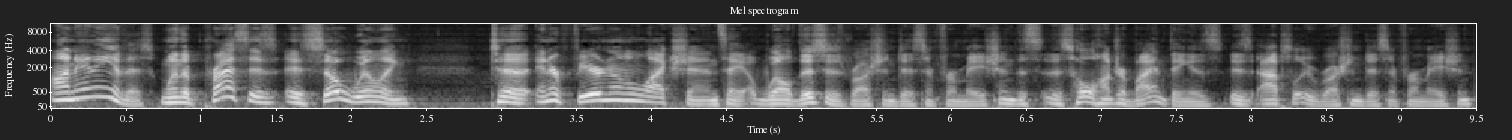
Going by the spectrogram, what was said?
on any of this when the press is is so willing to interfere in an election and say, well, this is Russian disinformation. This this whole Hunter Biden thing is is absolutely Russian disinformation.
